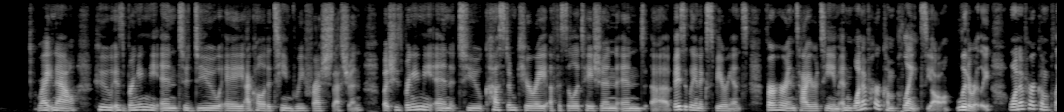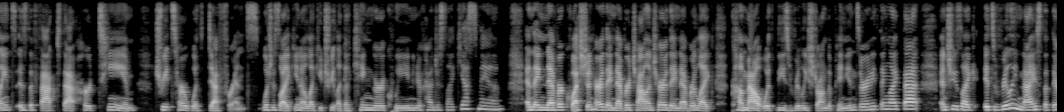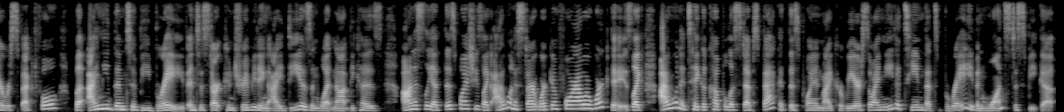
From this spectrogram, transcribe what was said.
right now who is bringing me in to do a i call it a team refresh session but she's bringing me in to custom curate a facilitation and uh, basically an experience for her entire team and one of her complaints y'all literally one of her complaints is the fact that her team treats her with deference which is like you know like you treat like a king or a queen and you're kind of just like yes ma'am and they never question her they never challenge her they never like come out with these really strong opinions or anything like that and she's like like it's really nice that they're respectful, but I need them to be brave and to start contributing ideas and whatnot. Because honestly, at this point, she's like, I want to start working four hour work days. Like, I want to take a couple of steps back at this point in my career. So I need a team that's brave and wants to speak up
